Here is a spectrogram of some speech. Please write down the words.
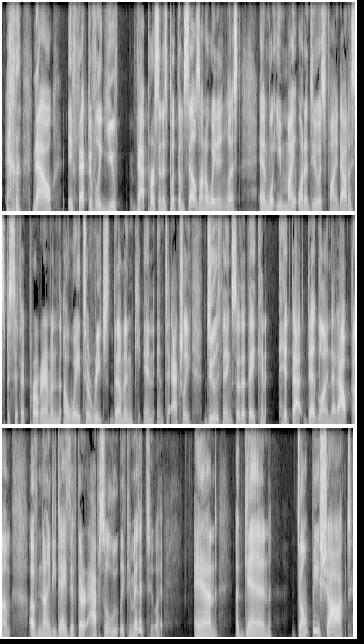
now, effectively, you've that person has put themselves on a waiting list. And what you might want to do is find out a specific program and a way to reach them and, and, and to actually do things so that they can hit that deadline, that outcome of 90 days if they're absolutely committed to it. And again, don't be shocked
